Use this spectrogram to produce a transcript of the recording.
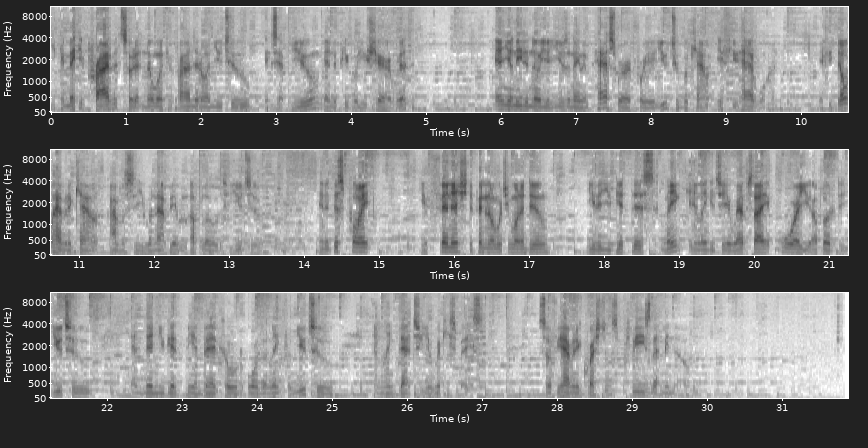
You can make it private so that no one can find it on YouTube except you and the people you share it with. And you'll need to know your username and password for your YouTube account if you have one. If you don't have an account obviously you will not be able to upload to YouTube. And at this point you're finished depending on what you want to do either you get this link and link it to your website or you upload it to YouTube and then you get the embed code or the link from YouTube and link that to your wiki space. So if you have any questions, please let me know.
